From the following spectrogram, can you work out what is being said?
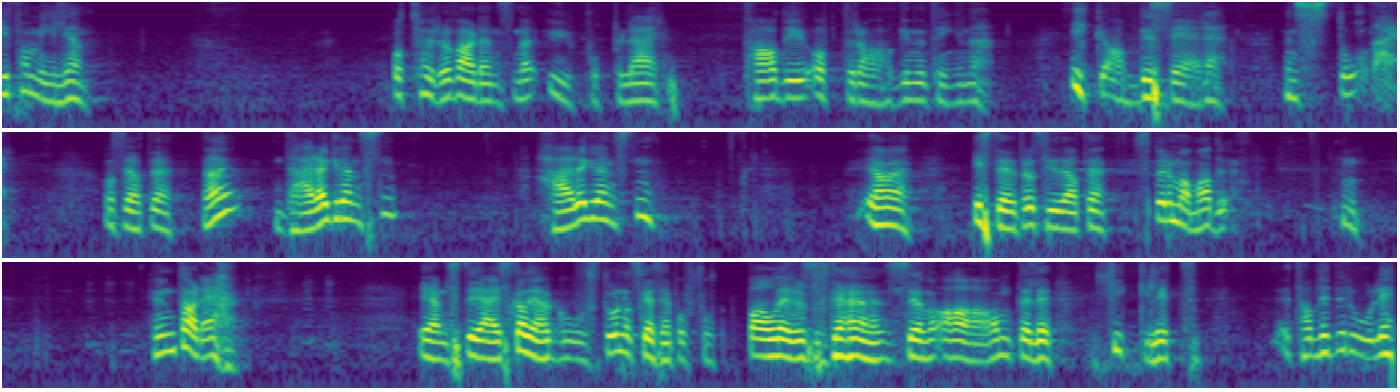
i familien og tørre å være den som er upopulær. Ta de oppdragende tingene. Ikke abdisere, men stå der og si at Nei, Der er grensen. Her er grensen. Ja, I stedet for å si det at Spør mamma, du. Hun tar det. Eneste jeg skal, jeg har godstolen, og skal jeg se på fotball eller så skal jeg se noe annet. Eller kikke litt. Ta det litt rolig.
